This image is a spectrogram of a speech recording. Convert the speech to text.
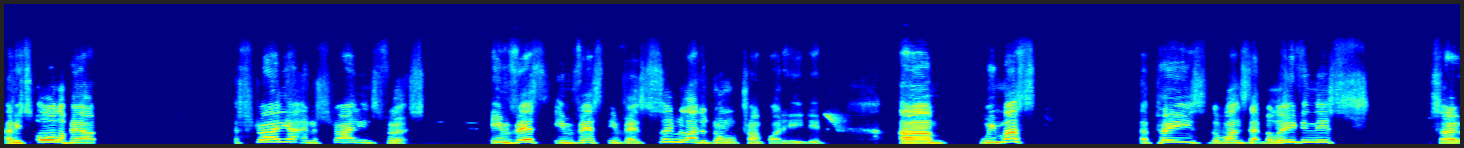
and it's all about Australia and Australians first. Invest, invest, invest, similar to Donald Trump, what he did. Um, we must appease the ones that believe in this. So,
